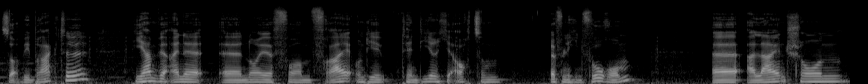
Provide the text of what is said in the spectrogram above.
So, wie Brakte. Hier haben wir eine äh, neue Form frei und hier tendiere ich ja auch zum öffentlichen Forum. Äh, allein schon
